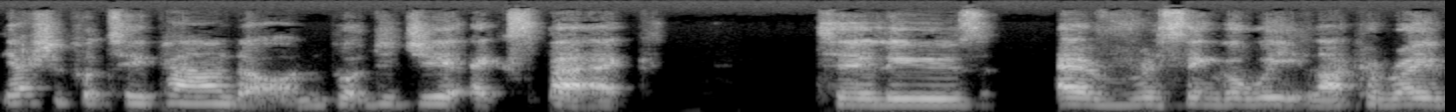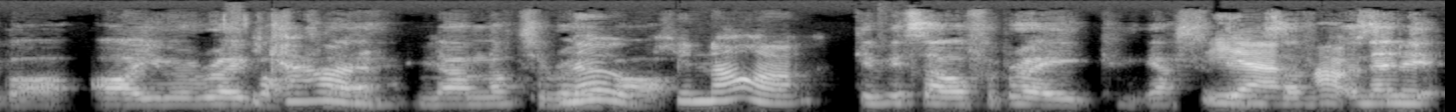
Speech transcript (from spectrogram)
you actually put two pound on but did you expect to lose every single week like a robot are you a robot can't. No i'm not a robot. no you're not give yourself a break. Yes, Yeah, yourself a break. And then absolutely.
